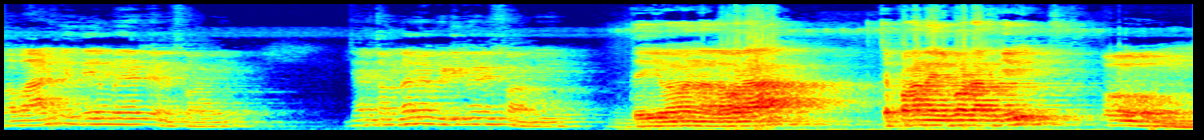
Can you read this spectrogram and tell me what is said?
మా వాడి మీద ఏం భయం లేదు స్వామి? జర తొందరగా విడిపోయింది స్వామి. దెయ్యమే నలవరా? చెప్పగానే వెళ్ళిపోవడానికి. ఓం.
